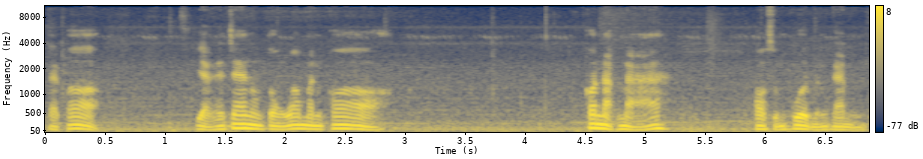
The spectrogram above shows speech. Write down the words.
แต่ก็อยากจะแจ้งตรงๆว่ามันก็ ก็หนักหนา พอสมควรเหมือนกันเพ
